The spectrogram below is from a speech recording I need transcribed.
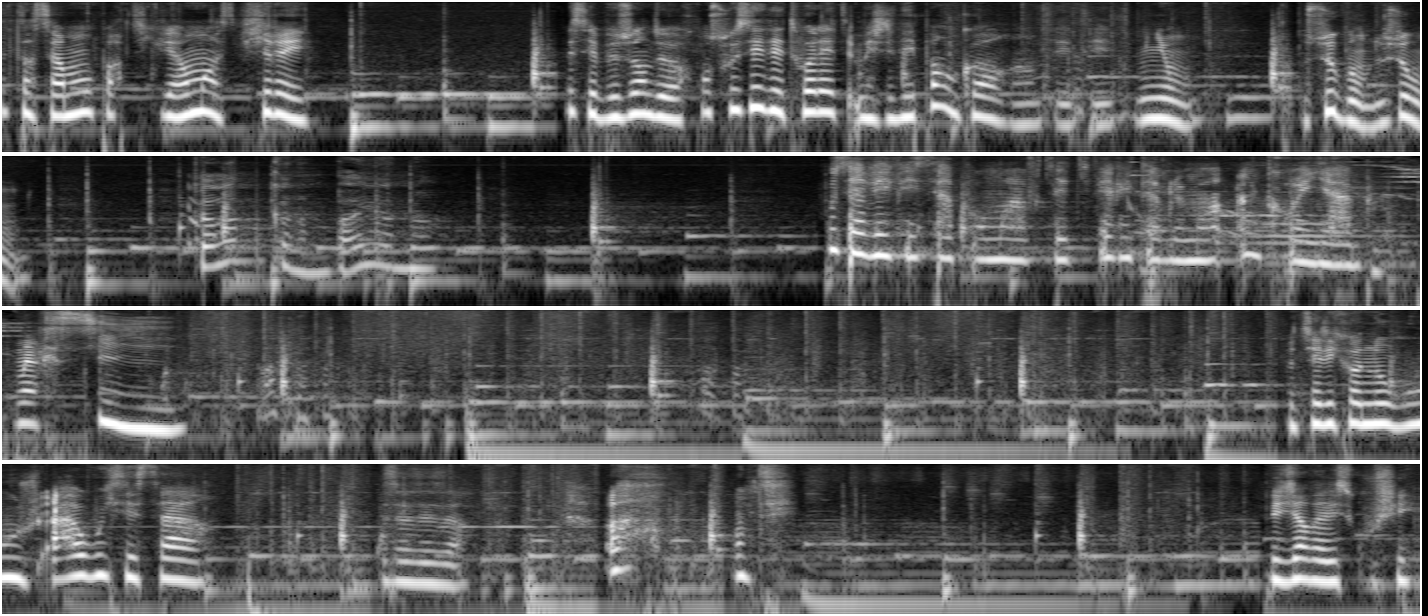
C'est un sermon particulièrement inspiré. C'est besoin de reconstruire des toilettes, mais je n'ai pas encore, hein, t'es mignon. Deux secondes, deux secondes. Vous avez fait ça pour moi, vous êtes véritablement incroyable. Merci. Tiens rouge. Ah oui, c'est ça. C'est ça, c'est ça. Oh, Je vais dire d'aller se coucher.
